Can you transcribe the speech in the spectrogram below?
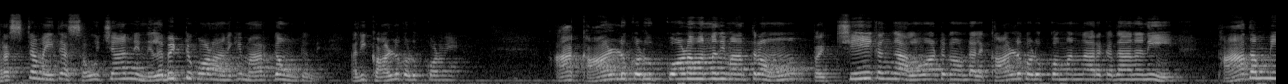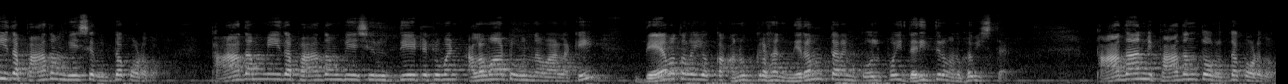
భ్రష్టమైతే శౌచాన్ని నిలబెట్టుకోవడానికి మార్గం ఉంటుంది. అది కాళ్ళు కడుక్కోవడమే. ఆ కాళ్ళు కడుక్కోవడం అన్నది మాత్రం ప్రత్యేకంగా అలవాటుగా ఉండాలి. కాళ్ళు కడుక్కోమన్నారు కదానని పాదం మీద పాదం వేసి రుద్దకూడదు. పాదం మీద పాదం వేసి రుద్దేటటువంటి అలవాటు ఉన్న వాళ్ళకి దేవతల యొక్క అనుగ్రహం నిరంతరం కోల్పోయి దరిద్రం అనుభవిస్తారు. పాదాన్ని పాదంతో రుద్దకూడదు.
